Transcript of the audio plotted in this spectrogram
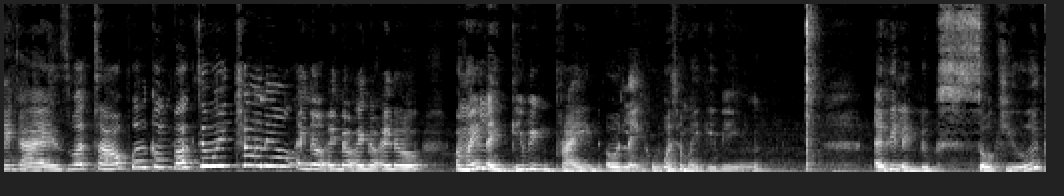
hey guys what's up? Welcome back to my channel. I know i know i know i know. Am i like giving pride or like what am i giving? I feel like looks so cute.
